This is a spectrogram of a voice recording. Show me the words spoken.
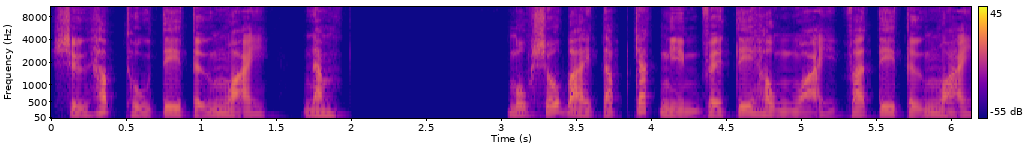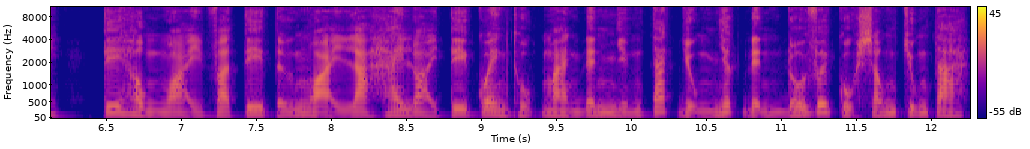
Sự hấp thụ tia tử ngoại 5. Một số bài tập trắc nghiệm về tia hồng ngoại và tia tử ngoại, tia hồng ngoại và tia tử ngoại là hai loại tia quen thuộc mang đến những tác dụng nhất định đối với cuộc sống chúng ta.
